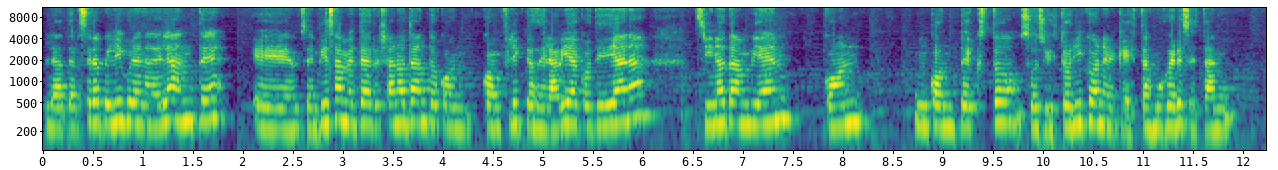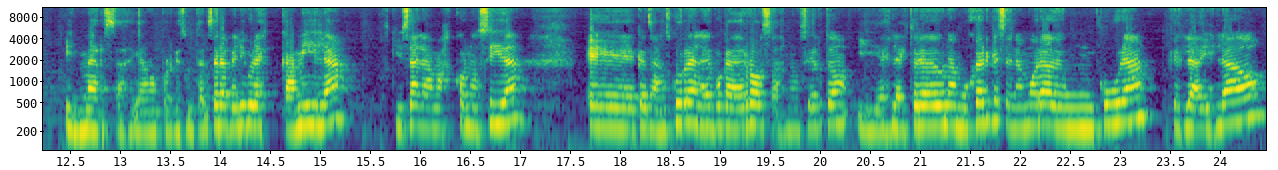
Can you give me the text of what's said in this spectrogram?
la tercera película en adelante eh, se empieza a meter ya no tanto con conflictos de la vida cotidiana, sino también con un contexto sociohistórico en el que estas mujeres están inmersas, digamos, porque su tercera película es Camila, quizá la más conocida, eh, que transcurre en la época de Rosas, ¿no es cierto? Y es la historia de una mujer que se enamora de un cura, que es Ladislao,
